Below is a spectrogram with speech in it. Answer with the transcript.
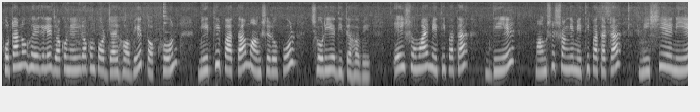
ফোটানো হয়ে গেলে যখন এই রকম পর্যায় হবে, তখন মেথি পাতা মাংসের ওপর ছড়িয়ে দিতে হবে। এই সময় মেথি পাতা দিয়ে মাংসের সঙ্গে মেথি পাতাটা মিশিয়ে নিয়ে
